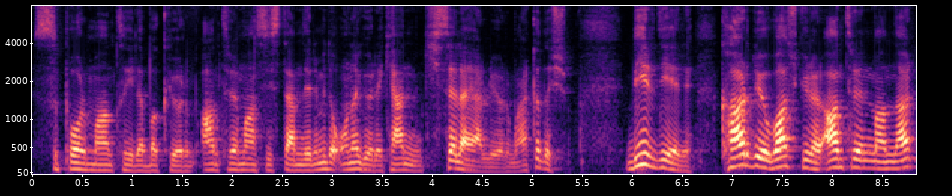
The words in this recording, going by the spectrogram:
spor mantığıyla bakıyorum. Antrenman sistemlerimi de ona göre kendim kişisel ayarlıyorum arkadaşım. Bir diğeri kardiyovasküler antrenmanlar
